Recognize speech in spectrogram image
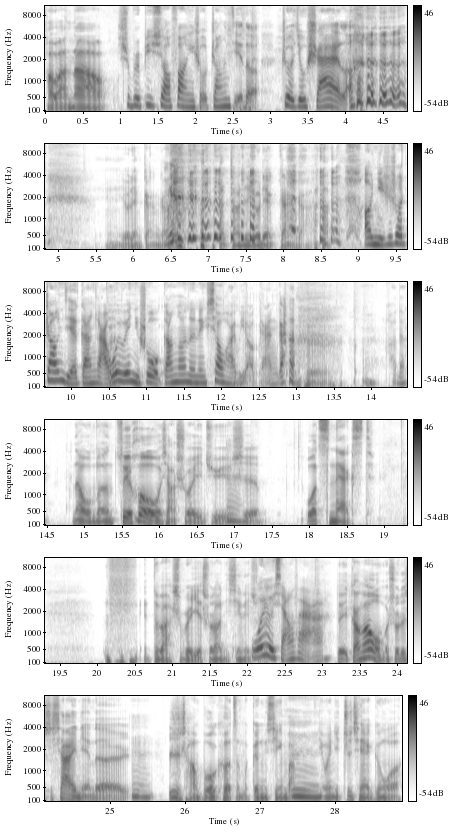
好吧，那是不是必须要放一首张杰的《这就是爱了》？嗯有点尴尬，张杰有点尴尬。哦，你是说张杰尴尬？我以为你说我刚刚的那个笑话比较尴尬。嗯，好的，那我们最后我想说一句嗯是、What's next？对吧？是不是也说到你心里去了？我有想法啊。对，刚刚我们说的是下一年的嗯日常播客怎么更新吧，嗯因为你之前也跟我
